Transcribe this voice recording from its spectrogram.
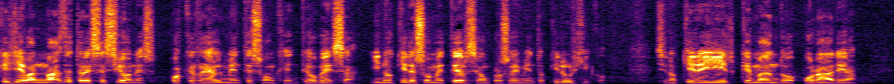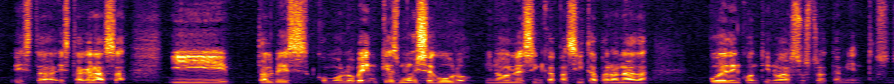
que llevan más de tres sesiones porque realmente son gente obesa y no quiere someterse a un procedimiento quirúrgico, sino quiere ir quemando por área esta, esta grasa y tal vez como lo ven que es muy seguro y no les incapacita para nada, pueden continuar sus tratamientos.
